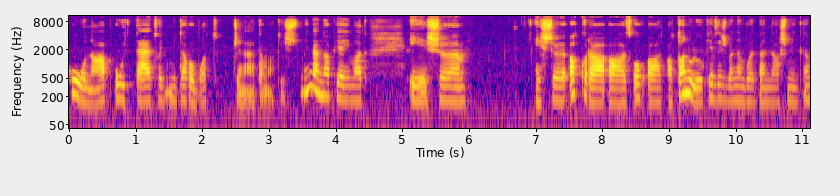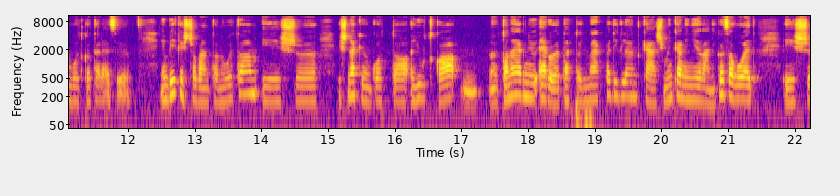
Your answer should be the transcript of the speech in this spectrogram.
hónap úgy telt, hogy mint a robot csináltam a kis mindennapjaimat, és és akkor a, az, a, a tanuló képzésben nem volt benne a smink, nem volt kötelező. Én Békés Csabán tanultam, és, és nekünk ott a, Jutka tanárnő erőltette, hogy már pedig lent kell sminkelni, nyilván igaza volt, és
